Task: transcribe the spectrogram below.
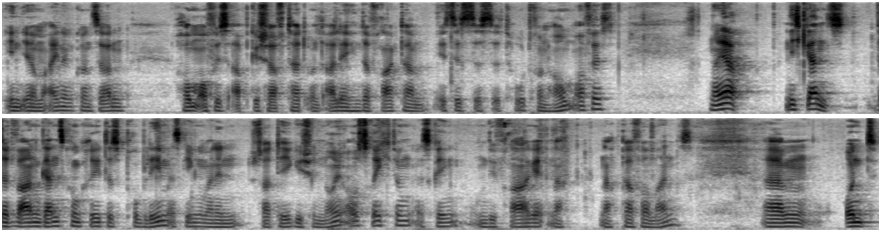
in ihrem eigenen Konzern Homeoffice abgeschafft hat und alle hinterfragt haben, ist jetzt das der Tod von Homeoffice? Naja, nicht ganz. Das war ein ganz konkretes Problem. Es ging um eine strategische Neuausrichtung. Es ging um die Frage nach, nach Performance. Ähm, und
